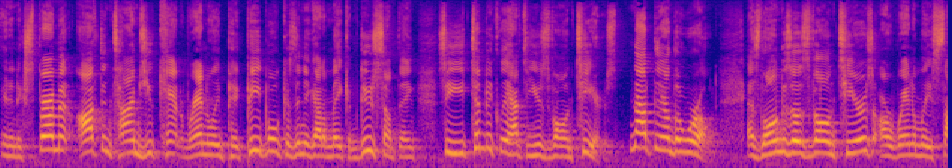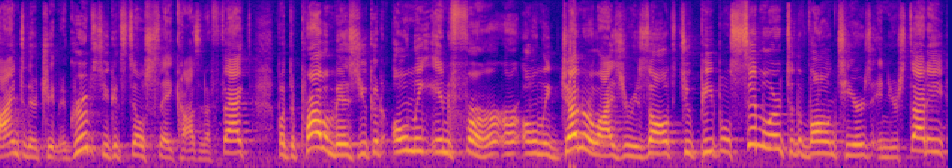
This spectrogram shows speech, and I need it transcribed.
in an experiment, oftentimes you can't randomly pick people because then you got to make them do something. So you typically have to use volunteers. Not the end of the world. As long as those volunteers are randomly assigned to their treatment groups, you could still say cause and effect. But the problem is you could only infer or only generalize your results to people similar to the volunteers in your study.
